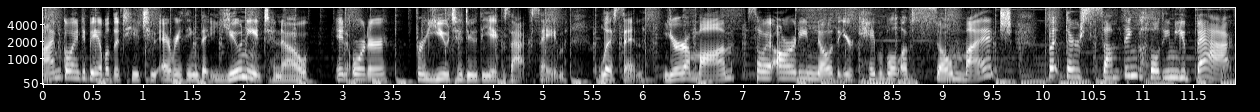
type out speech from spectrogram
I'm going to be able to teach you everything that you need to know in order for you to do the exact same. Listen, you're a mom, so I already know that you're capable of so much, but there's something holding you back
